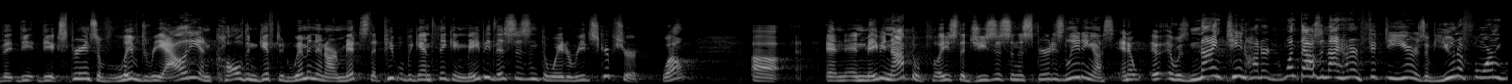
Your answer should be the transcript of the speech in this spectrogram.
the, the, the, experience of lived reality and called and gifted women in our midst, that people began thinking, maybe this isn't the way to read Scripture. Well, uh, and, and maybe not the place that Jesus and the Spirit is leading us. And it, it was 1900, 1,950 years of uniform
